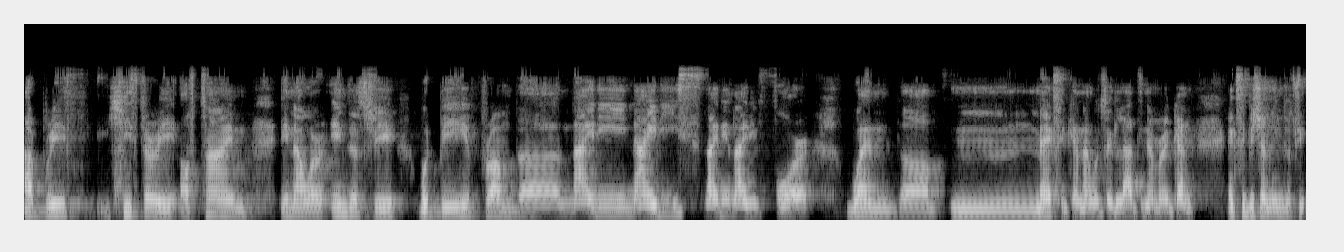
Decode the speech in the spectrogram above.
a brief history of time in our industry would be from the 1990s, 1994, when the mm, Mexican, I would say Latin American exhibition industry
